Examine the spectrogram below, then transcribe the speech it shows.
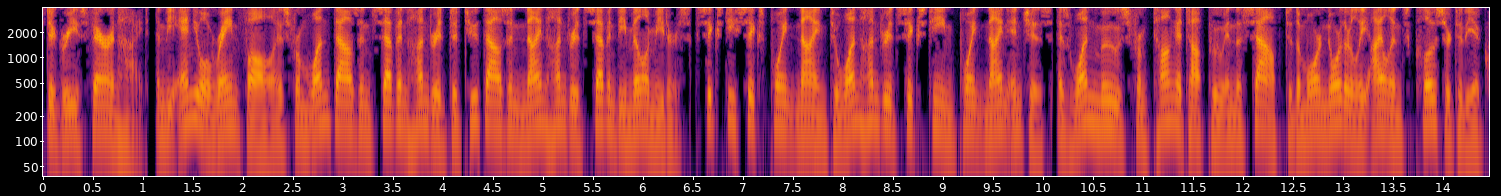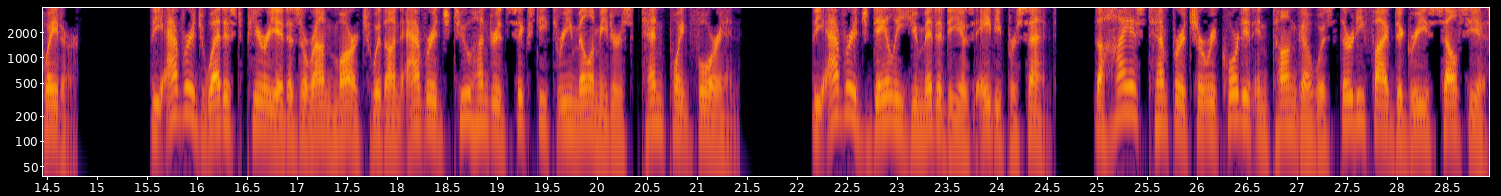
degrees Fahrenheit), and the annual rainfall is from 1,700 to 2,970 mm (66.9 to 116.9 inches) as one moves from Tongatapu in the south to the more northerly islands closer to the equator. The average wettest period is around March with on average 263 mm (10.4 in). The average daily humidity is 80%. The highest temperature recorded in Tonga was 35 degrees Celsius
